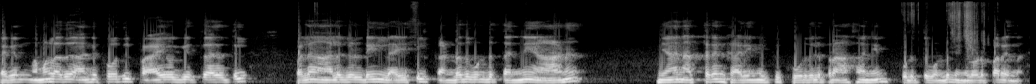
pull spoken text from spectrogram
കാര്യം നമ്മളത് അനുഭവത്തിൽ പ്രായോഗികതലത്തിൽ പല ആളുകളുടെയും ലൈഫിൽ കണ്ടതുകൊണ്ട് തന്നെയാണ് ഞാൻ അത്തരം കാര്യങ്ങൾക്ക് കൂടുതൽ പ്രാധാന്യം കൊടുത്തുകൊണ്ട് നിങ്ങളോട് പറയുന്നത്.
